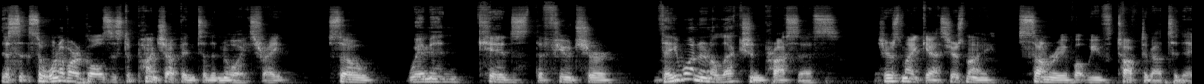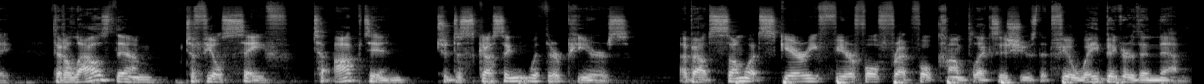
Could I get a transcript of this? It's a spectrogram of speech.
this so one of our goals is to punch up into the noise, right? So women, kids, the future, they want an election process here's my guess, here's my summary of what we've talked about today, that allows them to feel safe to opt in to discussing with their peers about somewhat scary, fearful, fretful, complex issues that feel way bigger than them.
